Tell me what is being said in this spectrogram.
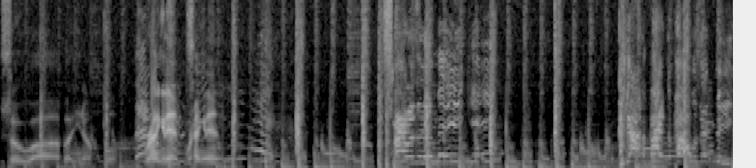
So, uh, but you know, we'll, we're hanging in. We're hanging in. Smile is in the making. We gotta fight the powers that be.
